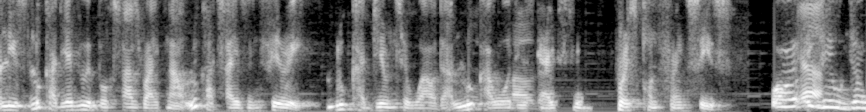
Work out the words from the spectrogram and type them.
At least look at the heavyweight boxers right now. Look at Tyson Fury. Look at Deontay Wilder. Look at what Wilder. these guys say press conferences. Or yeah. AJ will just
